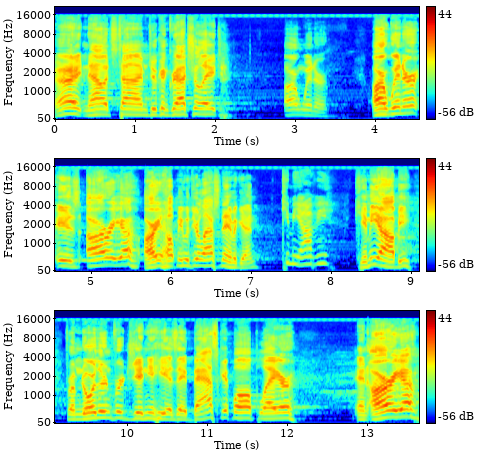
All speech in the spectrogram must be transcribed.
All right, now it's time to congratulate our winner. Our winner is Aria. Aria, help me with your last name again. Kimmy Abbey from Northern Virginia. He is a basketball player. And Aria,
